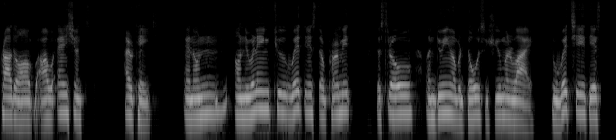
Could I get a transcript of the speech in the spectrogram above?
proud of our ancient heritage, and un unwilling to witness the permit the slow undoing of those human rights to which this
